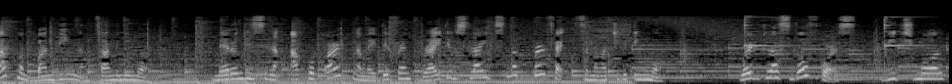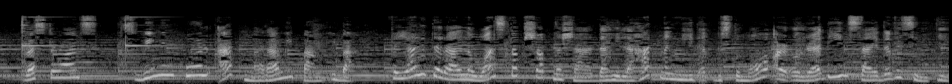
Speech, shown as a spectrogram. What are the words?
at magbanding ng family mo. Meron din silang aqua park na may different variety of slides na perfect sa mga chikiting mo world-class golf course, beach mall, restaurants, swimming pool at marami pang iba. Kaya literal na one-stop shop na siya dahil lahat ng need at gusto mo are already inside the vicinity.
